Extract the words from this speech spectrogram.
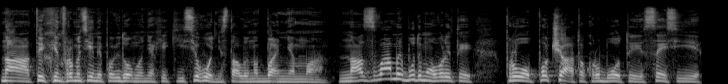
на тих інформаційних повідомленнях, які сьогодні стали надбанням нас з вами. Будемо говорити про початок роботи сесії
